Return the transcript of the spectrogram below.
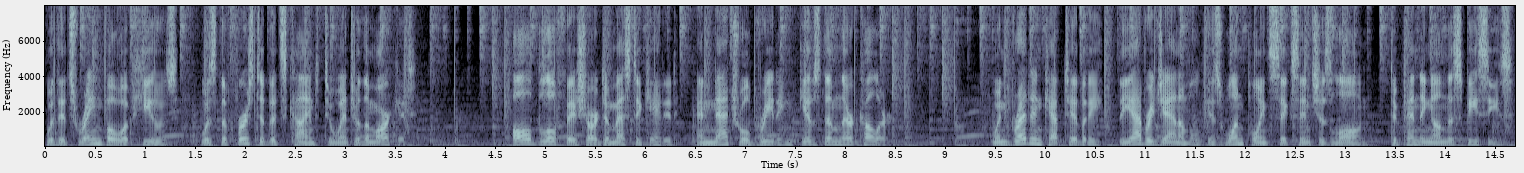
with its rainbow of hues, was the first of its kind to enter the market. All glowfish are domesticated, and natural breeding gives them their color. When bred in captivity, the average animal is 1.6 inches long, depending on the species.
